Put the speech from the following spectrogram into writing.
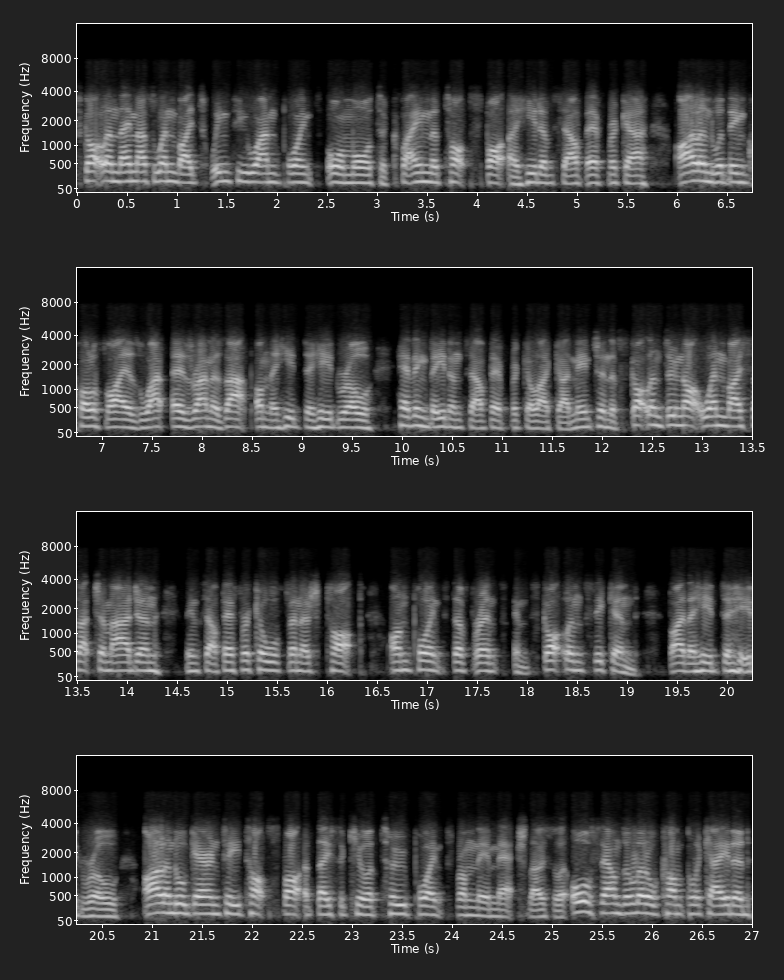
Scotland, they must win by 21 points or more to claim the top spot ahead of South Africa. Ireland would then qualify as, as runners up on the head to head rule, having beaten South Africa, like I mentioned. If Scotland do not win by such a margin, then South Africa will finish top on points difference, and Scotland second by the head to head rule. Ireland will guarantee top spot if they secure two points from their match, though. So it all sounds a little complicated,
